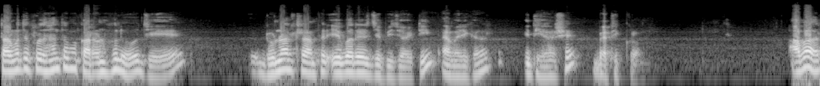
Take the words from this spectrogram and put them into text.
তার মধ্যে প্রধানতম কারণ হলো যে ডোনাল্ড ট্রাম্পের এবারের যে বিজয়টি আমেরিকার ইতিহাসে ব্যতিক্রম। আবার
